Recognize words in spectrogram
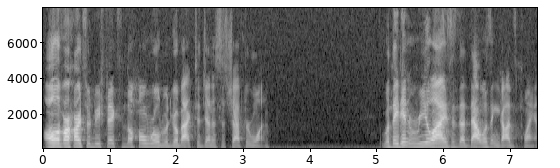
all of our hearts would be fixed, and the whole world would go back to Genesis chapter 1. What they didn't realize is that that wasn't God's plan.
